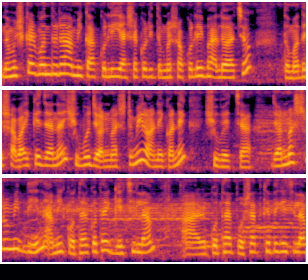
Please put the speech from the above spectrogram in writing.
নমস্কার বন্ধুরা, আমি কাকলি। আশা করি তোমরা সকলেই ভালো আছো। তোমাদের সবাইকে জানাই শুভ জন্মাষ্টমীর অনেক অনেক শুভেচ্ছা। জন্মাষ্টমীর দিন আমি কোথায় কোথায় গেছিলাম আর কোথায় প্রসাদ খেতে গেছিলাম,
